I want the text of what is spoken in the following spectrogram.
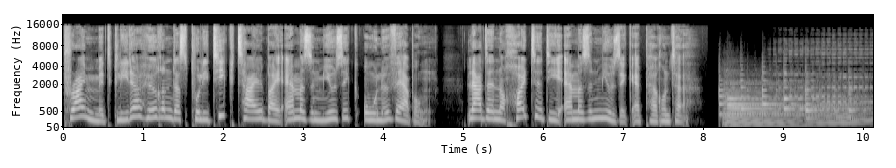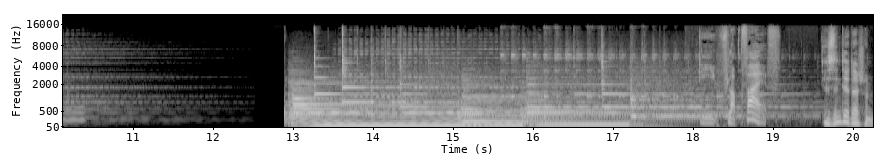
Prime-Mitglieder hören das Politikteil bei Amazon Music ohne Werbung. Lade noch heute die Amazon Music App herunter. Die Flop 5. Wir sind ja da schon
